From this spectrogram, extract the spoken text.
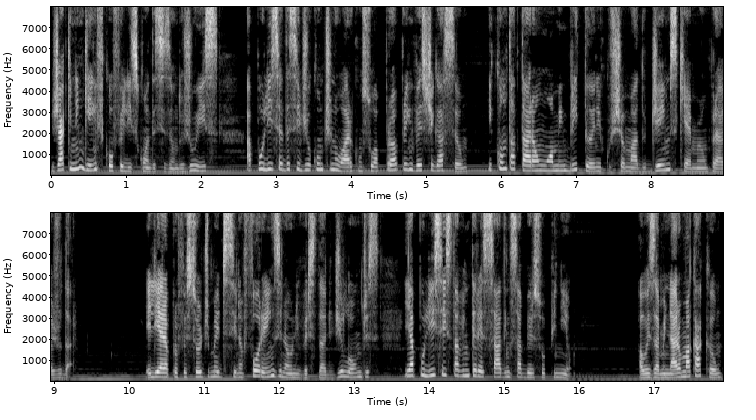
Já que ninguém ficou feliz com a decisão do juiz, a polícia decidiu continuar com sua própria investigação e contataram um homem britânico chamado James Cameron para ajudar. Ele era professor de medicina forense na Universidade de Londres e a polícia estava interessada em saber sua opinião. Ao examinar o macacão,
